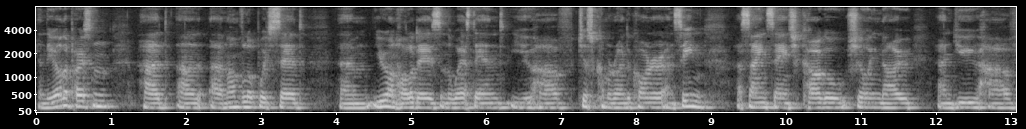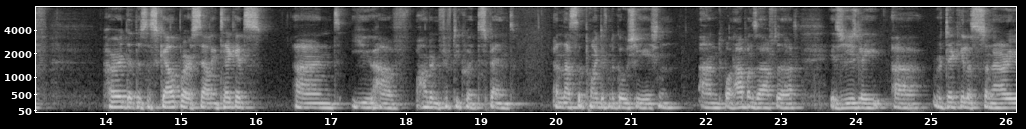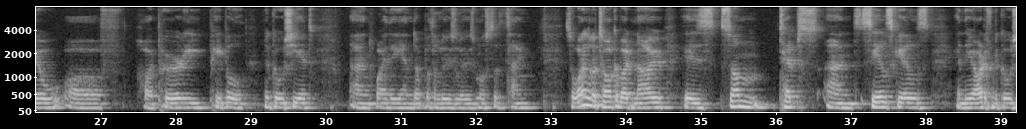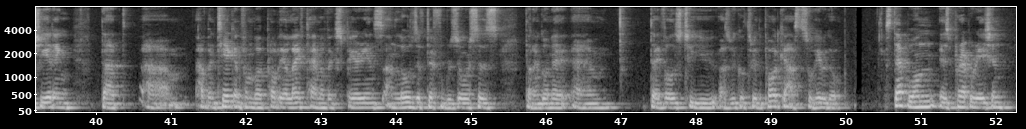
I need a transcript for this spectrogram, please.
And the other person had a, an envelope which said, um, You're on holidays in the West End. You have just come around the corner and seen a sign saying Chicago showing now, and you have heard that there's a scalper selling tickets and you have 150 quid to spend. And that's the point of negotiation. And what happens after that is usually a ridiculous scenario of how poorly people negotiate and why they end up with a lose lose most of the time. So, what I'm going to talk about now is some tips and sales skills in the art of negotiating that um, have been taken from a, probably a lifetime of experience and loads of different resources that I'm going to um, divulge to you as we go through the podcast. So, here we go. Step one is preparation.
